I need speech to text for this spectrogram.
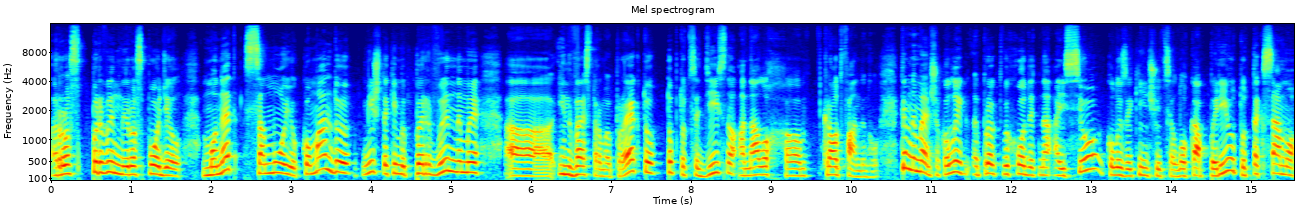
роз, первинний розподіл монет самою командою між такими первинними а, інвесторами проекту. Тобто це дійсно аналог а, краудфандингу. Тим не менше, коли проект виходить на ICO, коли закінчується локап період, то так само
